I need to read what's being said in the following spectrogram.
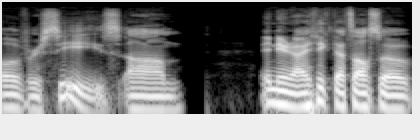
overseas um and you know i think that's also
